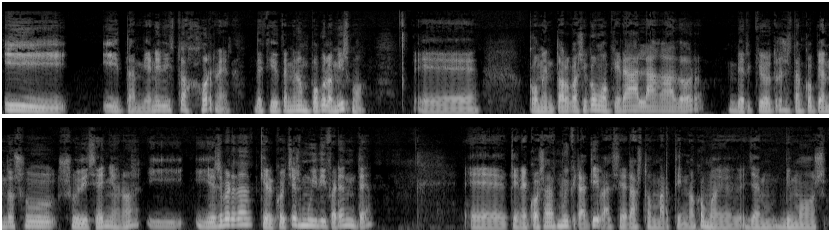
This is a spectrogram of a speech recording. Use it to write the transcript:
Y, también he visto a Horner decir también un poco lo mismo. Eh, comentó algo así como que era halagador ver que otros están copiando su, diseño, ¿no? Y es verdad que el coche es muy diferente, eh, tiene cosas muy creativas el Aston Martin, ¿no? Como ya vimos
